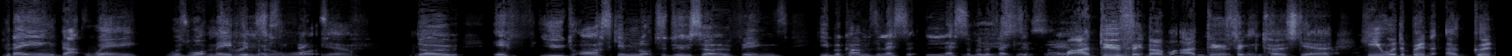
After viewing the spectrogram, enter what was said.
playing that way was what made him most effective. what- yeah. So if you'd ask him not to do certain things, he becomes less less of an effective player. But I do think no, but I do think Toast, yeah, he would have been a good,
